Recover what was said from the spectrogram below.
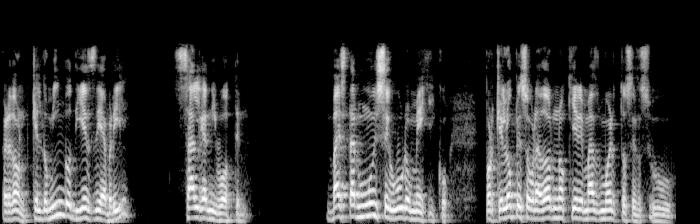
perdón, que el domingo 10 de abril salgan y voten. Va a estar muy seguro México, porque López Obrador no quiere más muertos en su,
